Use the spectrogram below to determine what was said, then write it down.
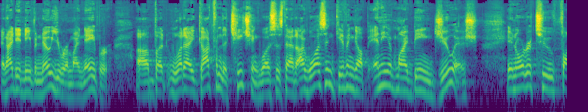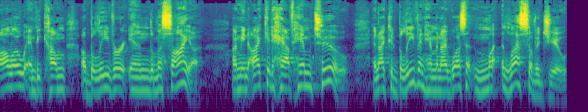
and I didn't even know you were my neighbor. Uh, but what I got from the teaching was is that I wasn't giving up any of my being Jewish in order to follow and become a believer in the Messiah. I mean, I could have him too, and I could believe in him, and I wasn't mu- less of a Jew.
